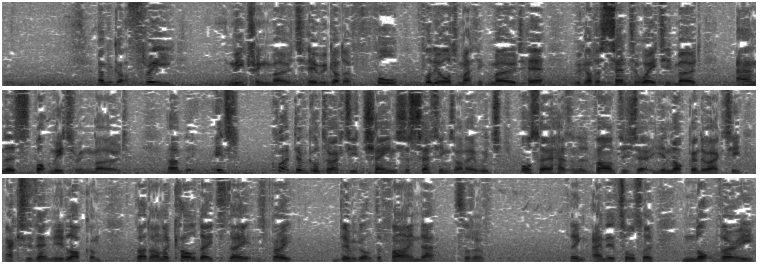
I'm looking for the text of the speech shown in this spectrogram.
And we've got three metering modes here. We've got a full, fully automatic mode here. We've got a center weighted mode and the spot metering mode. Um, it's quite difficult to actually change the settings on it, which also has an advantage that you're not going to actually accidentally lock them. But on a cold day today, it's very difficult to find that sort of thing, and it's also not very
